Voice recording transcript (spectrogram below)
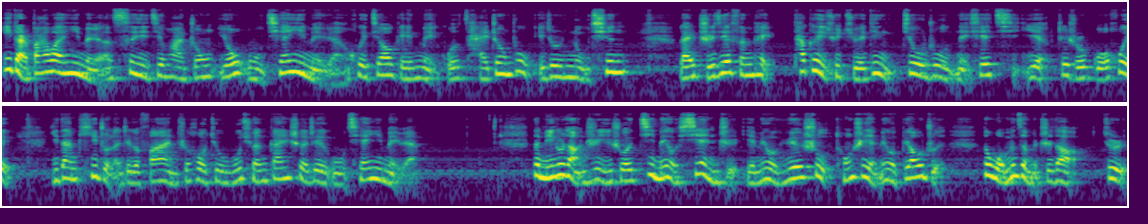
一点八万亿美元的刺激计划中有五千亿美元会交给美国财政部，也就是努钦，来直接分配。他可以去决定救助哪些企业。这时候国会一旦批准了这个方案之后，就无权干涉这五千亿美元。那民主党质疑说，既没有限制，也没有约束，同时也没有标准。那我们怎么知道？就是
